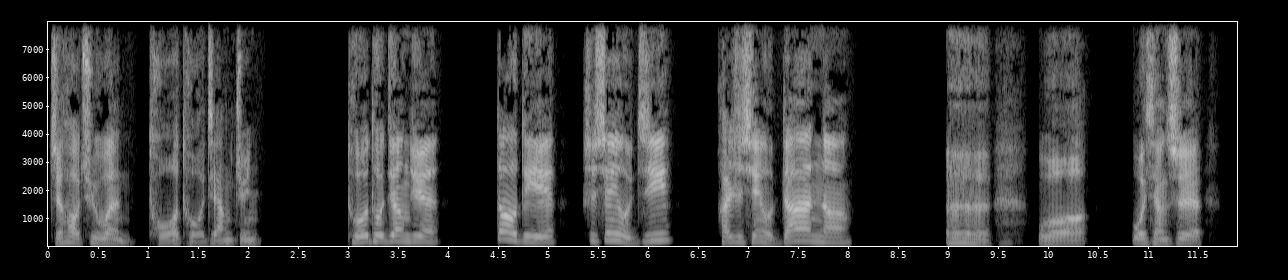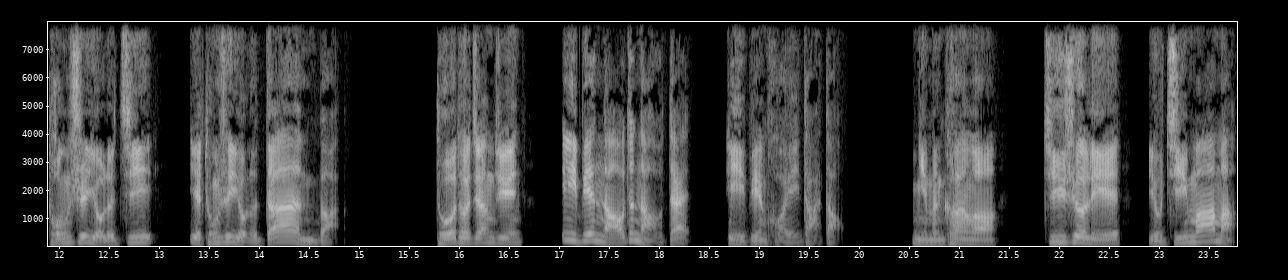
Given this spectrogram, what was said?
只好去问坨坨将军：“坨坨将军，到底是先有鸡还是先有蛋呢？” 呃，我我想是同时有了鸡，也同时有了蛋吧。坨坨将军一边挠着脑袋，一边回答道：“你们看啊。”鸡舍里有鸡妈妈，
